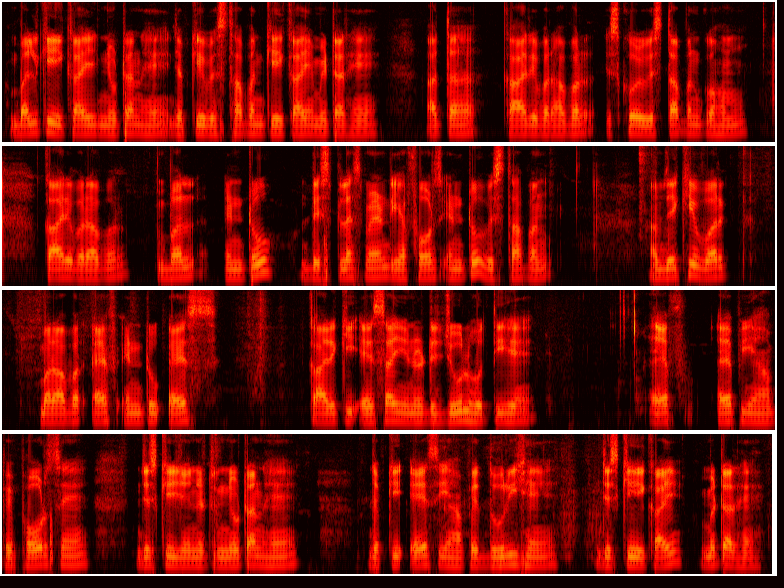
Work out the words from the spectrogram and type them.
बल की इकाई न्यूटन है, जबकि विस्थापन की इकाई मीटर है। अतः कार्य बराबर इसको विस्थापन को हम कार्य बराबर बल इंटू डिस्प्लेसमेंट या फोर्स इंटू विस्थापन। अब देखिए वर्क बराबर एफ़ इंटू एस कार्य की ऐसा यूनिट जूल होती है। एफ़ एफ़ यहाँ पे फोर्स है, जिसकी यूनिट न्यूटन है, जबकि एस यहाँ पे दूरी है, जिसकी इकाई मीटर है।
